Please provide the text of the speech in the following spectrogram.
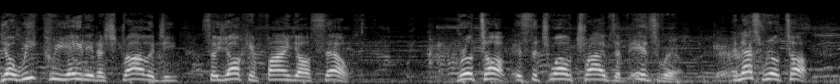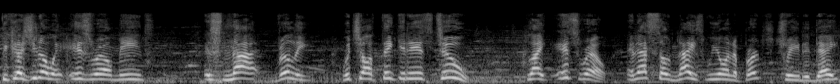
Yo, we created astrology so y'all can find yourselves. Real talk, it's the 12 tribes of Israel. And that's real talk. Because you know what Israel means? It's not really what y'all think it is too. Like Israel. And that's so nice we on the birch tree today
